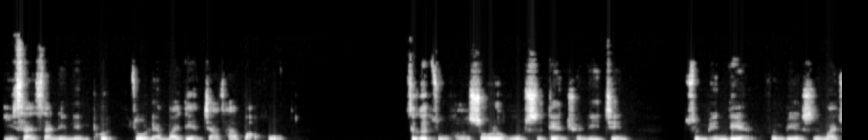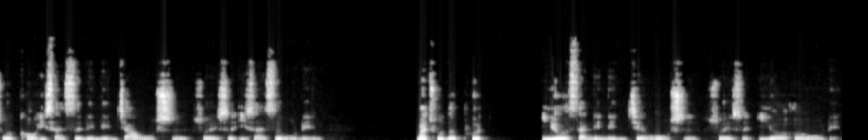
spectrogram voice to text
一三三零零 put 做两百点加差保护。这个组合收了五十点权利金，损平点分别是卖出的 call 一三四零零加五十，所以是一三四五零，卖出的 put。一二三零零减五十，所以是一二二五零，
